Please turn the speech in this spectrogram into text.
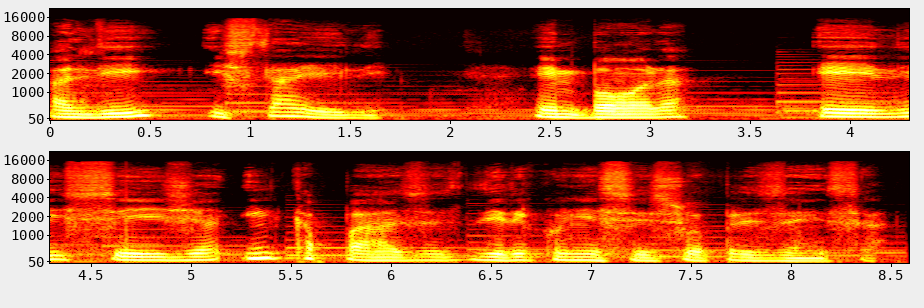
ali está ele, embora eles sejam incapazes de reconhecer sua presença.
